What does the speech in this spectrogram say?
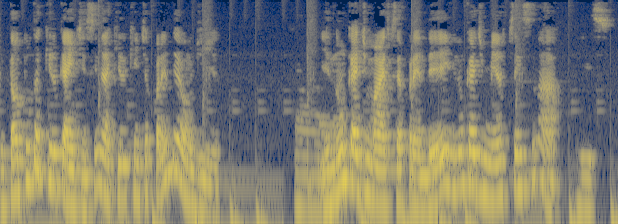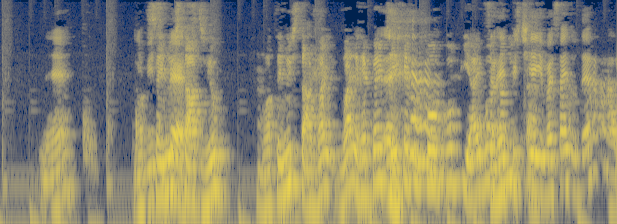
Então tudo aquilo que a gente ensina é aquilo que a gente aprendeu um dia. Ah, E nunca é demais pra você aprender e nunca é de menos pra você ensinar, Isso. né? Bota isso aí no status, viu? Bota aí no status. Vai, vai repete aí que é pro povo copiar e Se eu botar repetir aí, vai sair tudo errado.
